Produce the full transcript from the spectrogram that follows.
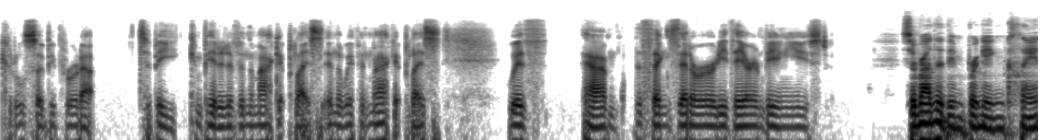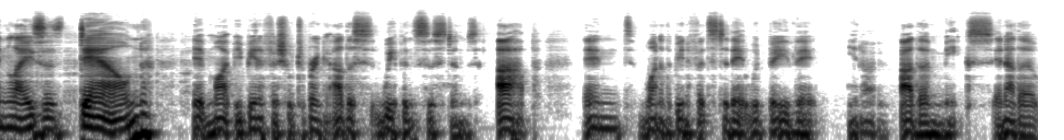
could also be brought up to be competitive in the marketplace, in the weapon marketplace, with um, the things that are already there and being used. So rather than bringing clan lasers down, it might be beneficial to bring other weapon systems up. And one of the benefits to that would be that, you know, other mechs and other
